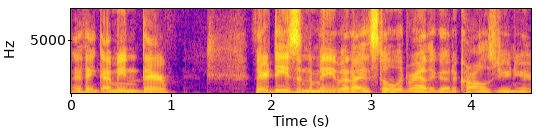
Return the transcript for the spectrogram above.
I think I mean they're they're decent to me, but I still would rather go to Carl's Jr.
